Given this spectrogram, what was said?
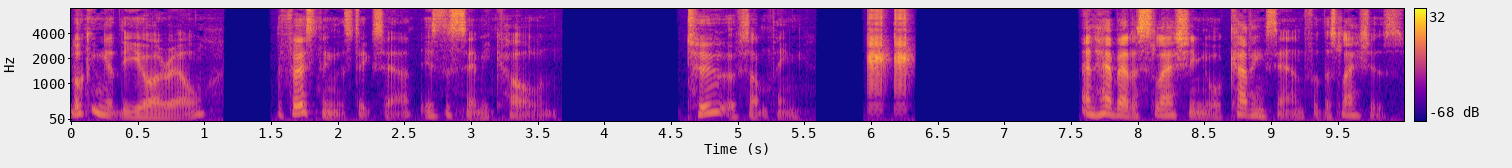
Looking at the URL, the first thing that sticks out is the semicolon. Two of something. And how about a slashing or cutting sound for the slashes?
